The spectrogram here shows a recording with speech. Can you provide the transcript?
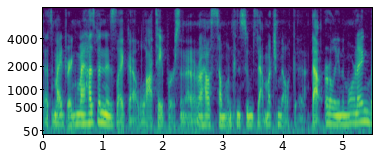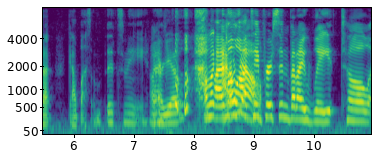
that's my drink. My husband is like a latte person. I don't know how someone consumes that much milk that early in the morning, but God bless him. It's me. Oh, are you? I'm like, I'm a latte know. person, but I wait till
